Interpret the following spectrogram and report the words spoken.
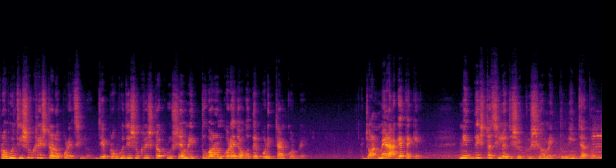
প্রভু যীশু খ্রিস্টর ওপরে ছিল। যে প্রভু যীশু খ্রিস্ট ক্রুশে মৃত্যুবরণ করে জগতের পরিত্রাণ করবে। জন্মের আগে থেকে নির্দিষ্ট ছিল যিশুর ক্রুশীয় মৃত্যু, নির্যাতন।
